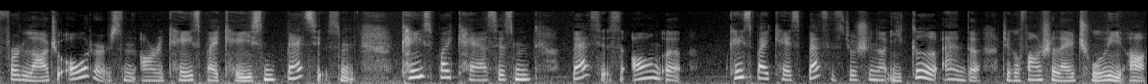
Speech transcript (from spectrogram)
for large orders and on a case by case basis. Case by case basis on a case by case basis 就是呢以个案的这个方式来处理啊，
